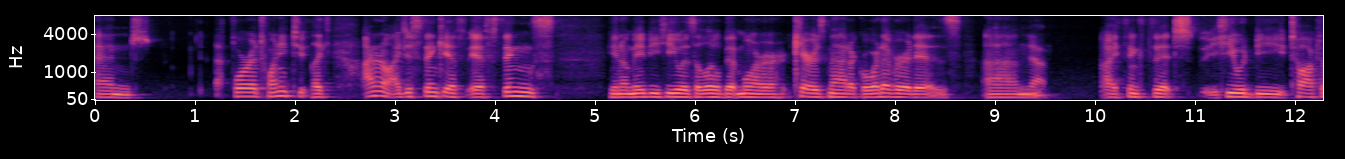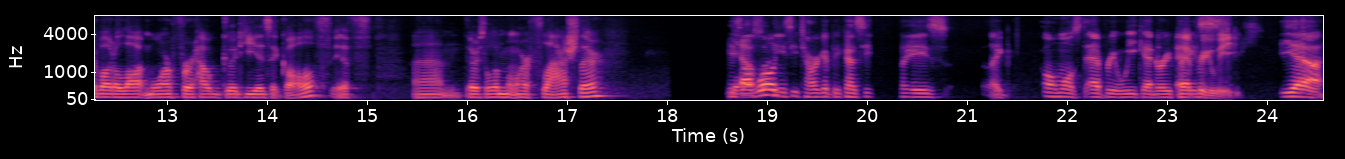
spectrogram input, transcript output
And for a 22, like I don't know, I just think if if things, you know, maybe he was a little bit more charismatic or whatever it is. Um, Yeah. I think that he would be talked about a lot more for how good he is at golf if um, there's a little more flash there. He's Yeah, also well- an easy target because he plays like almost every weekend or he plays Every week. Yeah.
